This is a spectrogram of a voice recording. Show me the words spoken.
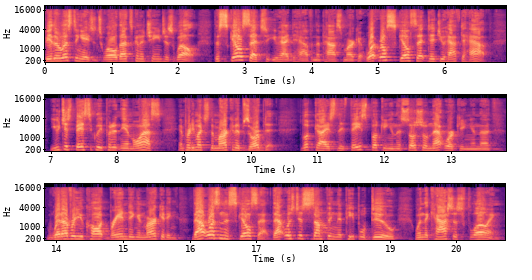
be their listing agents. Well that's going to change as well. The skill sets that you had to have in the past market what real skill set did you have to have? You just basically put it in the MLS and pretty much the market absorbed it. Look, guys, the Facebooking and the social networking and the whatever you call it, branding and marketing, that wasn't a skill set. That was just something that people do when the cash is flowing.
